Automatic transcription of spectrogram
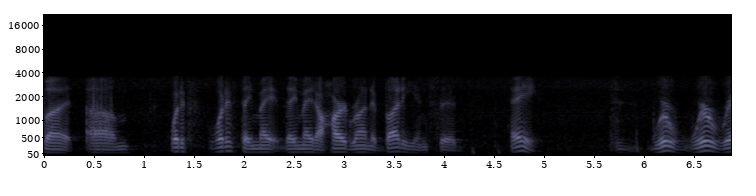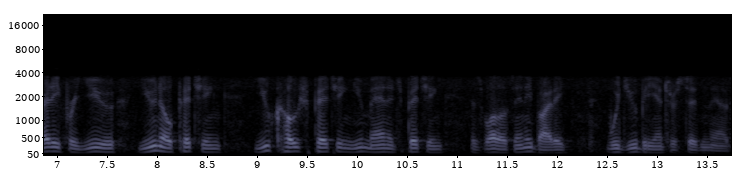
But um, what if what if they made they made a hard run at Buddy and said, "Hey, we're we're ready for you. You know pitching. You coach pitching. You manage pitching as well as anybody. Would you be interested in this?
